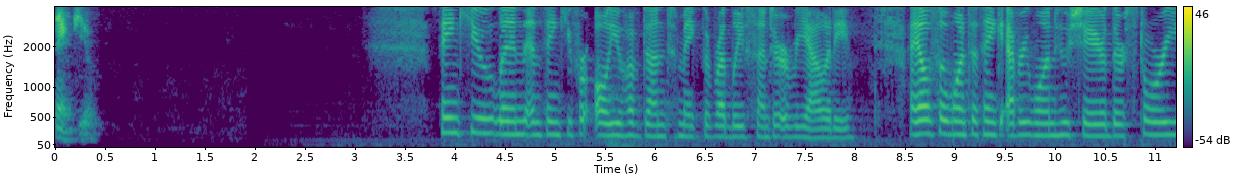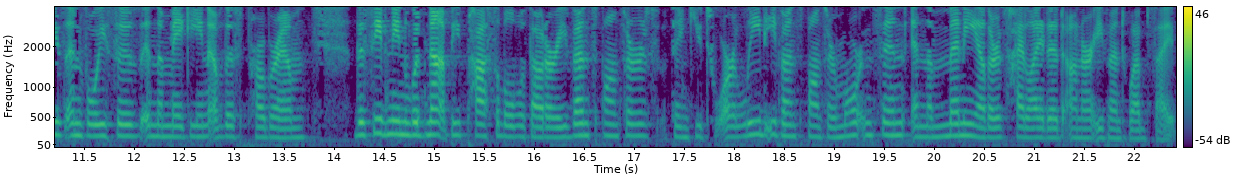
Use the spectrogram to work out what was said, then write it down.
Thank you. Thank you, Lynn, and thank you for all you have done to make the Redleaf Center a reality. I also want to thank everyone who shared their stories and voices in the making of this program. This evening would not be possible without our event sponsors. Thank you to our lead event sponsor, Mortenson, and the many others highlighted on our event website.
